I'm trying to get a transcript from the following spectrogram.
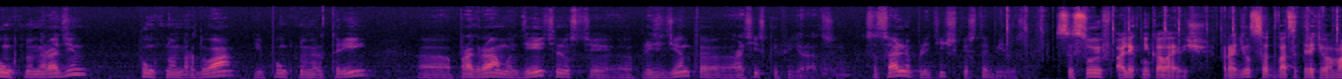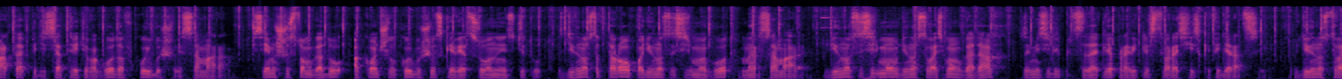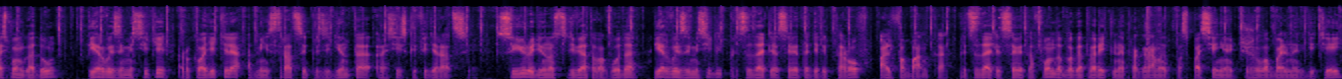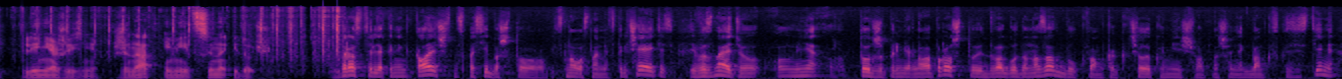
пункт номер один, пункт номер два и пункт номер три Э, программы деятельности э, президента Российской Федерации. Социально-политическая стабильность. Сысуев Олег Николаевич. Родился 23 марта 1953 года в Куйбышеве, Самара. В 1976 году окончил Куйбышевский авиационный институт. С 92 по 97 год мэр Самары. В 97-98 годах заместитель председателя правительства Российской Федерации. В 98 году первый заместитель руководителя администрации президента Российской Федерации. С июля 1999 года первый заместитель председателя Совета директоров Альфа-банка, председатель Совета фонда благотворительной программы по спасению тяжелобольных детей «Линия жизни». Женат, имеет сына и дочь. Здравствуйте, Олег Николаевич. Спасибо, что снова с нами встречаетесь. И вы знаете, у меня тот же примерно вопрос, что и два года назад был к вам, как к человеку, имеющему отношение к банковской системе.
